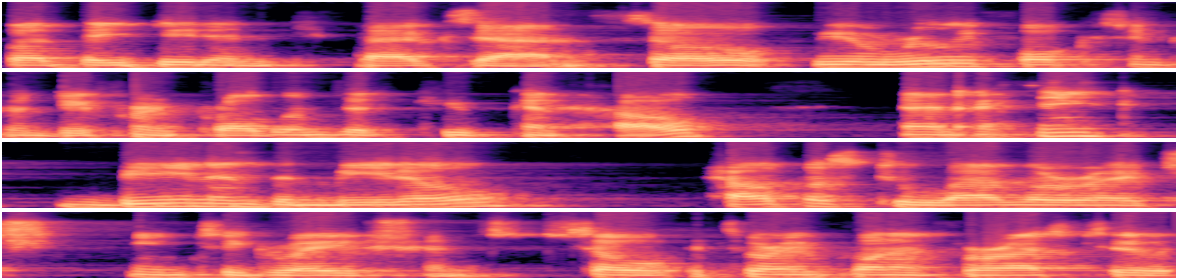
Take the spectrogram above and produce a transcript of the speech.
but they didn't back then. So we are really focusing on different problems that Cube can help. And I think being in the middle help us to leverage integrations. So it's very important for us to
